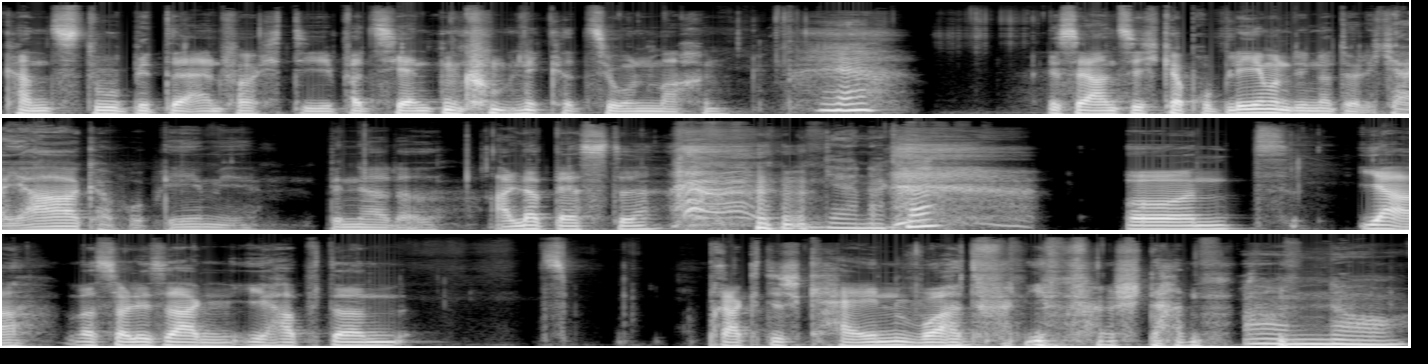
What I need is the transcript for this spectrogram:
kannst du bitte einfach die Patientenkommunikation machen. Ja. Ist ja an sich kein Problem und die natürlich, ja, ja, kein Problem, ich bin ja der Allerbeste. Ja, na klar. Und ja, was soll ich sagen? Ich habe dann praktisch kein Wort von ihm verstanden. Oh no.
